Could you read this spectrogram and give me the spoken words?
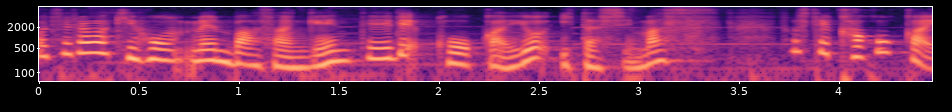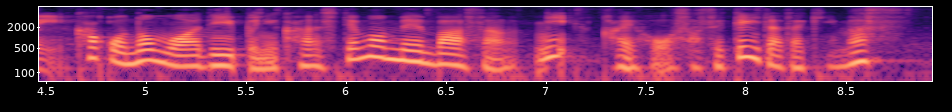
こちらは基本メンバーさん限定で公開をいたします。そして過去回、過去のモアディープに関してもメンバーさんに開放させていただきます。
